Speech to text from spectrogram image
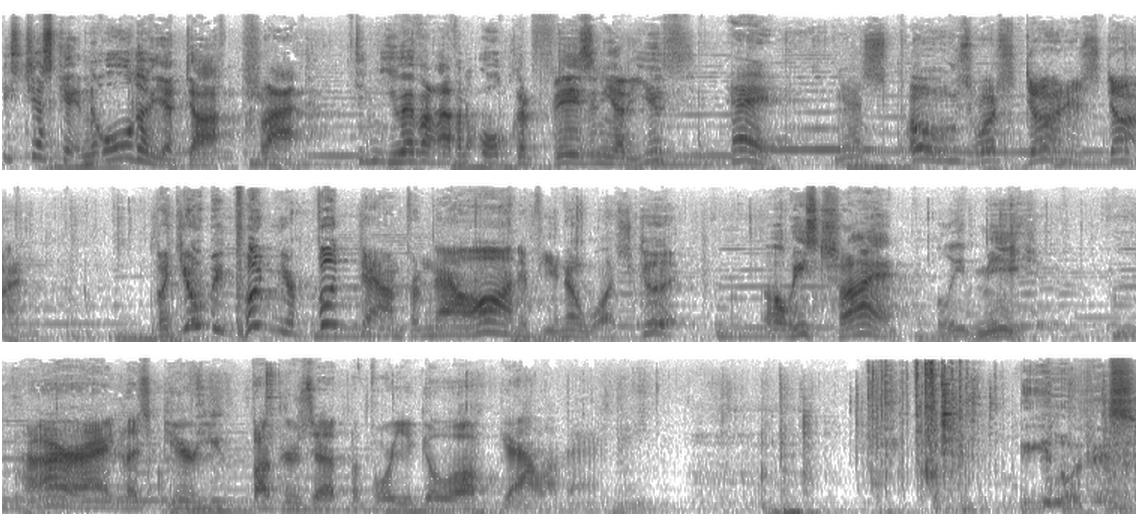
He's just getting older, you dark prat. Didn't you ever have an awkward phase in your youth? Hey, I suppose what's done is done. But you'll be putting your foot down from now on if you know what's good. Oh, he's trying. Believe me. All right, let's gear you fuckers up before you go off gallivanting. Begin with this.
